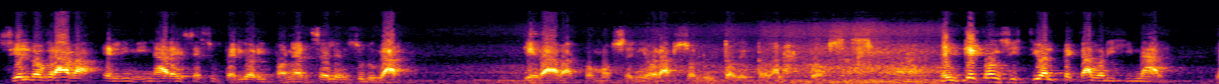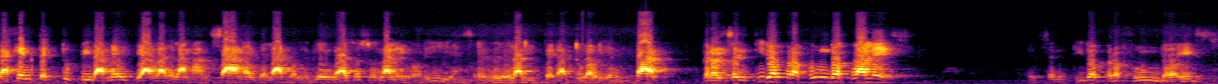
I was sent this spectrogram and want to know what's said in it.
si él lograba eliminar ese superior y ponerse él en su lugar, quedaba como Señor absoluto de todas las cosas. ¿En qué consistió el pecado original? La gente estúpidamente habla de la manzana y del árbol de bien, eso son alegorías de la literatura oriental. Pero el sentido profundo, ¿cuál es? El sentido profundo es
